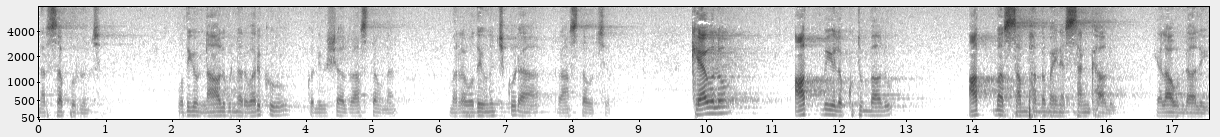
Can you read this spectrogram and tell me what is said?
నర్సాపూర్ నుంచి. ఉదయం నాలుగున్నర వరకు కొన్ని విషయాలు రాస్తూ ఉన్నాను. మరలా ఉదయం నుంచి కూడా రాస్తా వచ్చాను. కేవలం ఆత్మీయుల కుటుంబాలు ఆత్మ సంబంధమైన సంఘాలు ఎలా ఉండాలి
